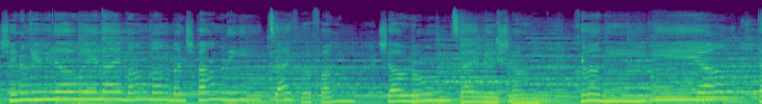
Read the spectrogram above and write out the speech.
谁能预料未来茫茫漫长？你在何方？笑容在脸上，和你一样大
